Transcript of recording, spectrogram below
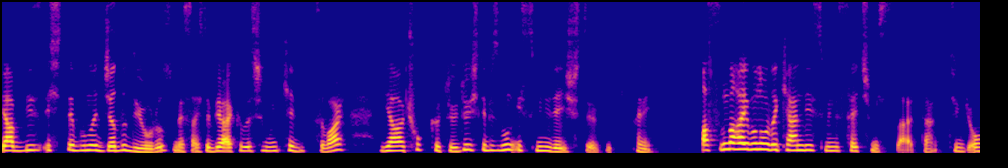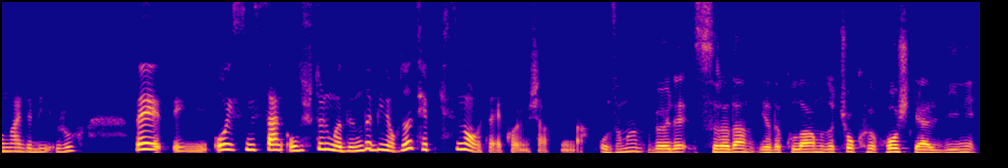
Ya biz işte buna cadı diyoruz. Mesela işte bir arkadaşımın kedisi var. Ya çok kötüydü. İşte biz bunun ismini değiştirdik. Hani aslında hayvan orada kendi ismini seçmiş zaten. Çünkü onlar da bir ruh. Ve e, o ismi sen oluşturmadığında bir noktada tepkisini ortaya koymuş aslında. O zaman böyle sıradan ya da kulağımıza çok hoş geldiğini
